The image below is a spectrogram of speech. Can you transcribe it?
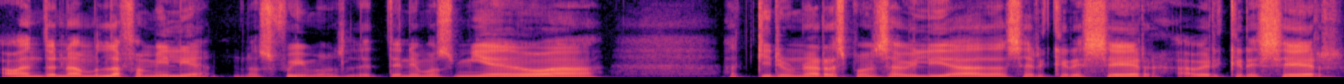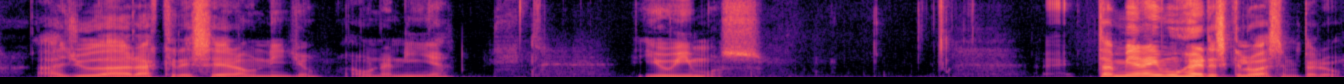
abandonamos la familia, nos fuimos, le tenemos miedo a adquirir una responsabilidad, a hacer crecer, a ver crecer, a ayudar a crecer a un niño, a una niña, y huimos. También hay mujeres que lo hacen, pero,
